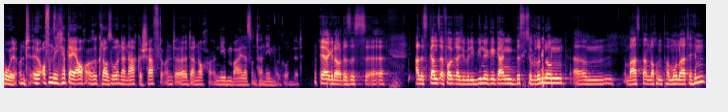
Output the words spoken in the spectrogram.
cool. Und äh, offensichtlich habt ihr ja auch eure Klausuren danach geschafft und äh, dann noch nebenbei das Unternehmen gegründet. Ja, genau, das ist äh, alles ganz erfolgreich über die Bühne gegangen bis zur Gründung. ähm, war es dann noch ein paar Monate hin,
